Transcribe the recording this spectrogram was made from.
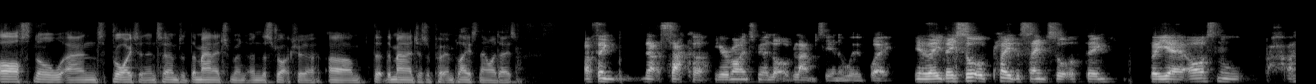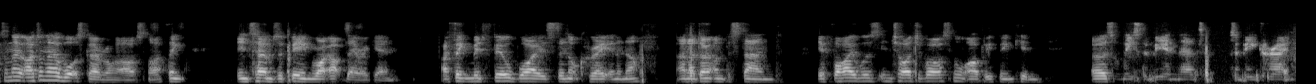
Arsenal and Brighton in terms of the management and the structure um, that the managers have put in place nowadays? I think that Saka, he reminds me a lot of Lamptey in a weird way. You know, they, they sort of play the same sort of thing. But yeah, Arsenal, I don't know, I don't know what's going wrong at Arsenal. I think in terms of being right up there again, I think midfield wise they're not creating enough, and I don't understand. If I was in charge of Arsenal, I'd be thinking Özil needs to be in there to, to be creating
